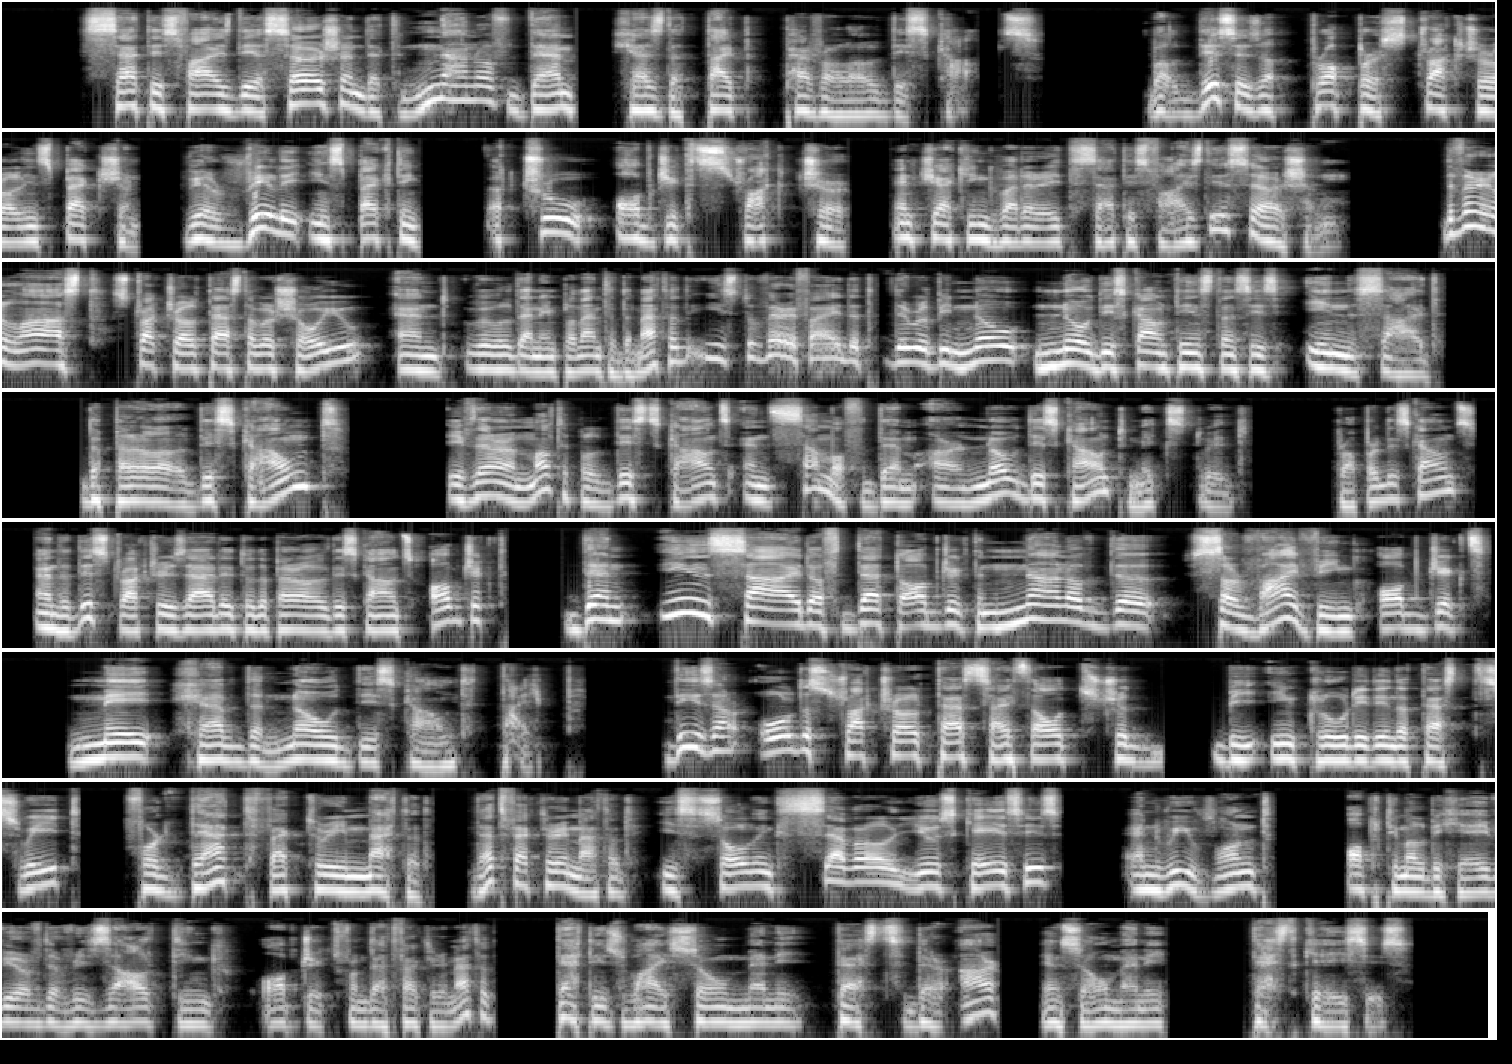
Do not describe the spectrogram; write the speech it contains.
satisfies the assertion that none of them has the type parallel discounts. Well, this is a proper structural inspection. We are really inspecting a true object structure and checking whether it satisfies the assertion. The very last structural test I will show you, and we will then implement the method, is to verify that there will be no no discount instances inside the parallel discount. If there are multiple discounts and some of them are no discount mixed with proper discounts, and this structure is added to the parallel discounts object, then inside of that object none of the surviving objects may have the no discount type. These are all the structural tests I thought should be included in the test suite for that factory method. That factory method is solving several use cases and we want optimal behavior of the resulting object from that factory method. That is why so many tests there are and so many test cases.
